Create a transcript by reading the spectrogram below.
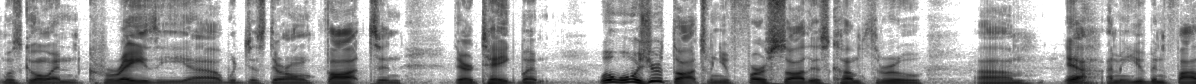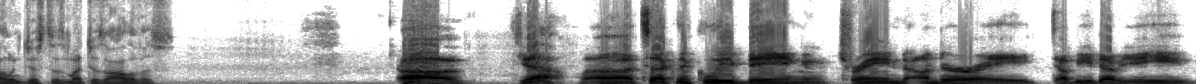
was going crazy uh, with just their own thoughts and their take. But what, what was your thoughts when you first saw this come through? Um, yeah, I mean, you've been following just as much as all of us. Uh, yeah. Uh, technically, being trained under a WWE,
